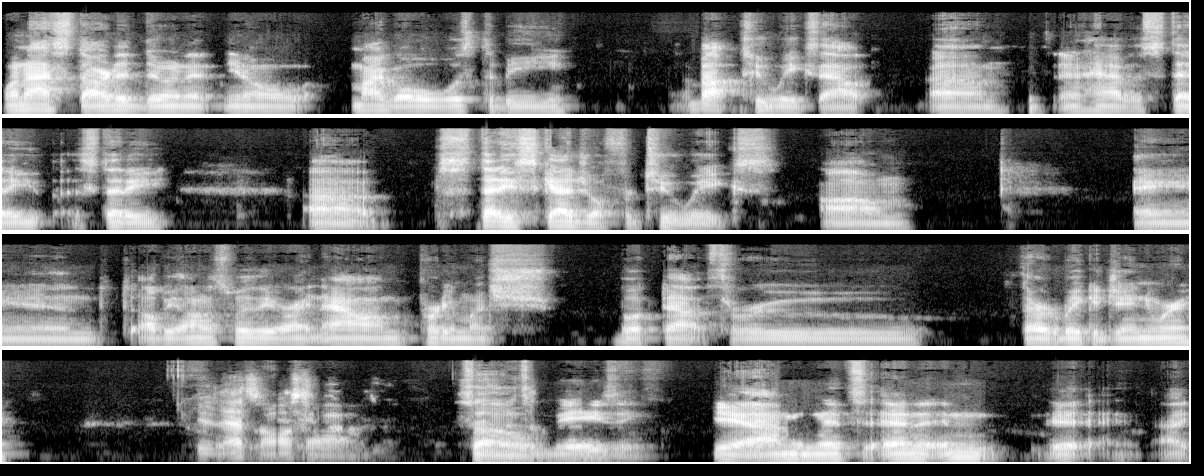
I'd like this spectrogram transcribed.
when I started doing it, you know, my goal was to be about two weeks out um, and have a steady, steady, uh, steady schedule for two weeks. Um, and I'll be honest with you, right now I'm pretty much booked out through third week of January. Dude, that's awesome. So that's amazing. Yeah, I mean it's and and it, I,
